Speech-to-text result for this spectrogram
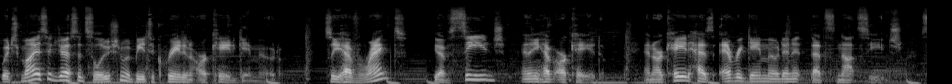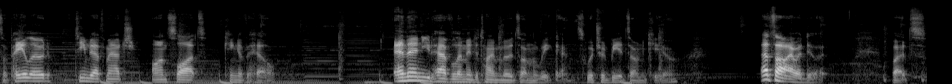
Which my suggested solution would be to create an arcade game mode. So you have ranked, you have Siege, and then you have arcade. And arcade has every game mode in it that's not Siege. So Payload, Team Deathmatch, Onslaught, King of the Hill. And then you'd have limited time modes on the weekends, which would be its own queue. That's how I would do it. But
